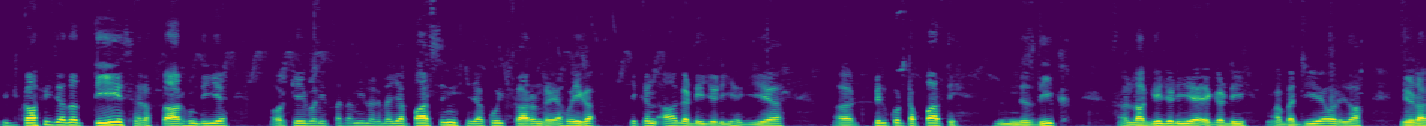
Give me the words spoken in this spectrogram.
ਕਿਉਂਕਿ ਕਾਫੀ ਜ਼ਿਆਦਾ ਤੇਜ਼ ਰਫ਼ਤਾਰ ਹੁੰਦੀ ਹੈ। ਔਰ ਕਈ ਵਾਰੀ ਪਤਾ ਨਹੀਂ ਲੱਗਦਾ ਜਾਂ ਪਾਸਿੰਗ ਜਾਂ ਕੋਈ ਕਾਰਨ ਰਿਹਾ ਹੋਏਗਾ, ਲੇਕਿਨ ਆਹ ਗੱਡੀ ਜਿਹੜੀ ਹੈਗੀ ਆ ਬਿਲਕੁਲ ਟੱਪਾ ਤੇ ਨਜ਼ਦੀਕ ਲਾਗੇ ਜਿਹੜੀ ਹੈ, ਇਹ ਗੱਡੀ ਵੱਜੀ ਹੈ ਔਰ ਇਹਦਾ ਜਿਹੜਾ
